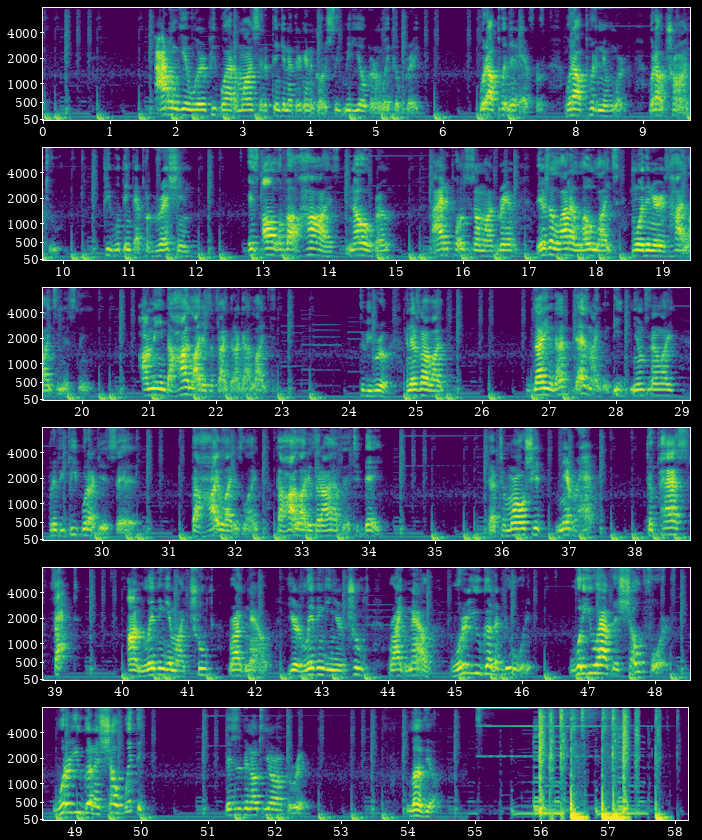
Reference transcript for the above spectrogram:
I don't get where people have a mindset of thinking that they're gonna go to sleep mediocre and wake up great without putting in effort, without putting in work, without trying to. People think that progression is all about highs. No, bro. I had to post on my gram. There's a lot of low lights more than there is highlights in this thing. I mean, the highlight is the fact that I got life. To be real. And that's not like, not even, that. that's not even deep. You know what I'm saying? Like, but if you peep what I just said, the highlight is like, the highlight is that I have that today. That tomorrow shit never happened. The past fact. I'm living in my truth right now. You're living in your truth right now. What are you gonna do with it? What do you have to show for it? What are you gonna show with it? This has been OTR off the rip. Love y'all.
